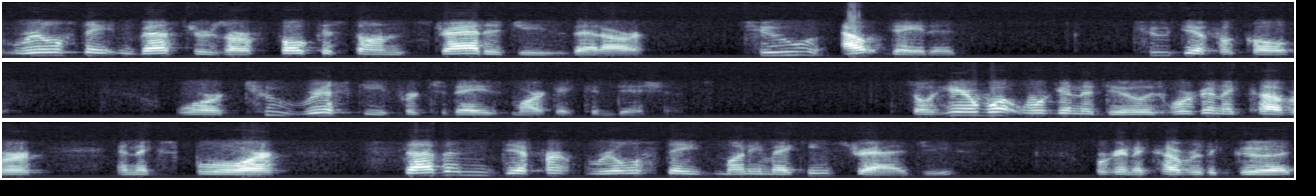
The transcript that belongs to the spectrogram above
real estate investors are focused on strategies that are too outdated, too difficult, or too risky for today's market conditions. So here what we're going to do is we're going to cover and explore seven different real estate money-making strategies. We're going to cover the good,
